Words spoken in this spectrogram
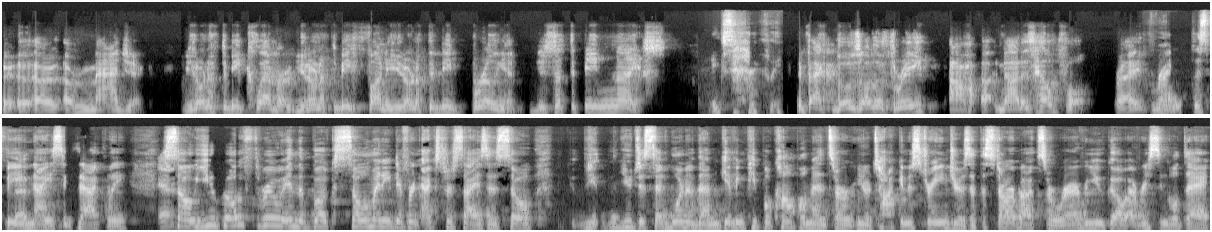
are, are, are, magic. You don't have to be clever. You don't have to be funny. You don't have to be brilliant. You just have to be nice. Exactly. In fact, those other three are uh, not as helpful right? Right. Just being That's, nice. Exactly. Yeah. So you go through in the book so many different exercises. So you, you just said one of them, giving people compliments or, you know, talking to strangers at the Starbucks or wherever you go every single day.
